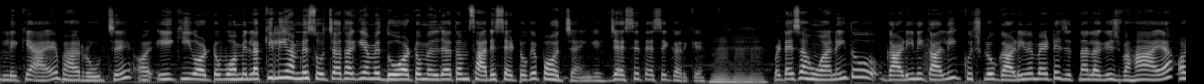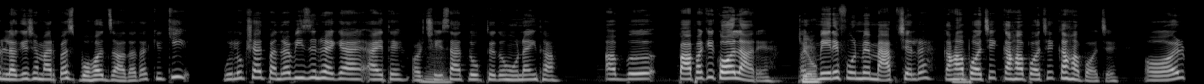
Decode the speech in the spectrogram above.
लेके आए बाहर रोड से और एक ही ऑटो वो हमें लकीली हमने सोचा था कि हमें दो ऑटो मिल जाए तो हम सारे सेट होके पहुँच जाएँगे जैसे तैसे करके। हम्म हम्म हम्म। बट ऐसा हुआ नहीं तो गाड़ी निकाली कुछ लोग गाड़ी में बैठे जितना लगेज वहाँ आया और लगेज हमारे पास बहुत ज़्यादा था क्योंकि वो लोग शायद पंद्रह बीस दिन रह के आए, थे और छह हम्म। सात लोग थे तो होना ही था। अब पापा के कॉल आ रहे हैं और मेरे फ़ोन में मैप चल रहा है कहाँ हम्म। पहुँचे कहाँ पहुँचे कहाँ पहुँचे। और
